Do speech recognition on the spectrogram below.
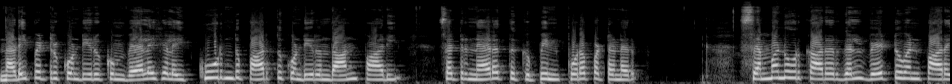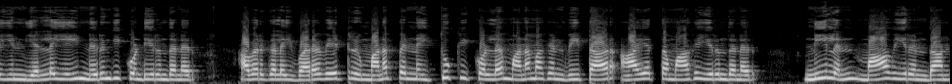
நடைபெற்று கொண்டிருக்கும் வேலைகளை கூர்ந்து பார்த்து கொண்டிருந்தான் பாரி. சற்று நேரத்துக்கு பின் புறப்பட்டனர். செம்மனூர்காரர்கள் வேட்டுவன் பாறையின் எல்லையை நெருங்கிக் கொண்டிருந்தனர். அவர்களை வரவேற்று மணப்பெண்ணை தூக்கிக் கொள்ள மணமகன் வீட்டார் ஆயத்தமாக இருந்தனர். நீலன் மாவீரன்தான்.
